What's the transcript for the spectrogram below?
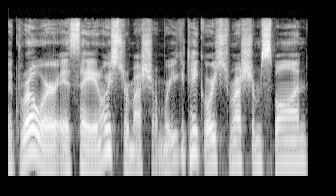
a grower as, say, an oyster mushroom, where you can take oyster mushroom spawn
